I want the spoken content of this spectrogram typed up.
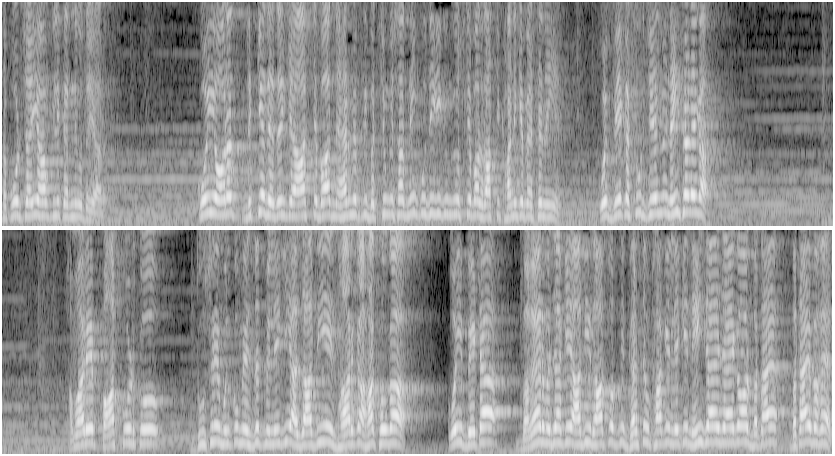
सपोर्ट चाहिए, आपके लिए करने को तैयार है। कोई औरत लिख के दे दें कि आज के बाद नहर में अपनी बच्चियों के साथ नहीं कूदेगी क्योंकि उसके पास रात के खाने के पैसे नहीं है। कोई बेकसूर जेल में नहीं सड़ेगा। हमारे पासपोर्ट को दूसरे मुल्कों में इज़्ज़त मिलेगी, आज़ादी इजहार का हक होगा। कोई बेटा बगैर वजह के आधी रात को अपने घर से उठा के लेके नहीं जाया जाएगा और बताया, बताए बगैर।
